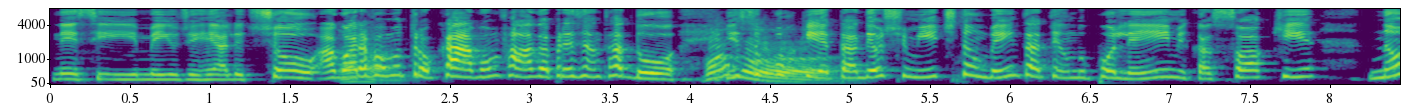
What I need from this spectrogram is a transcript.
nesse meio de reality show. Agora Aham. vamos trocar, vamos falar do apresentador. Vamos! Isso porque Tadeu Schmidt também tá tendo polêmica, só que não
